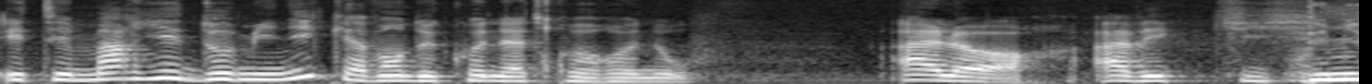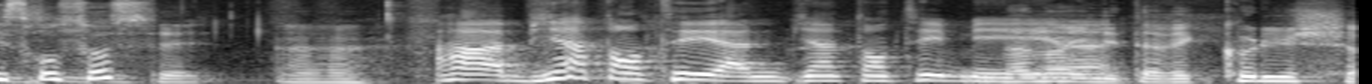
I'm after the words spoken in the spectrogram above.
était marié Dominique avant de connaître Renaud? Alors, avec qui Demis Roussos. Euh, Ah, bien tenté, Anne, bien tenté, mais... non, non, euh, il était avec Coluche.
